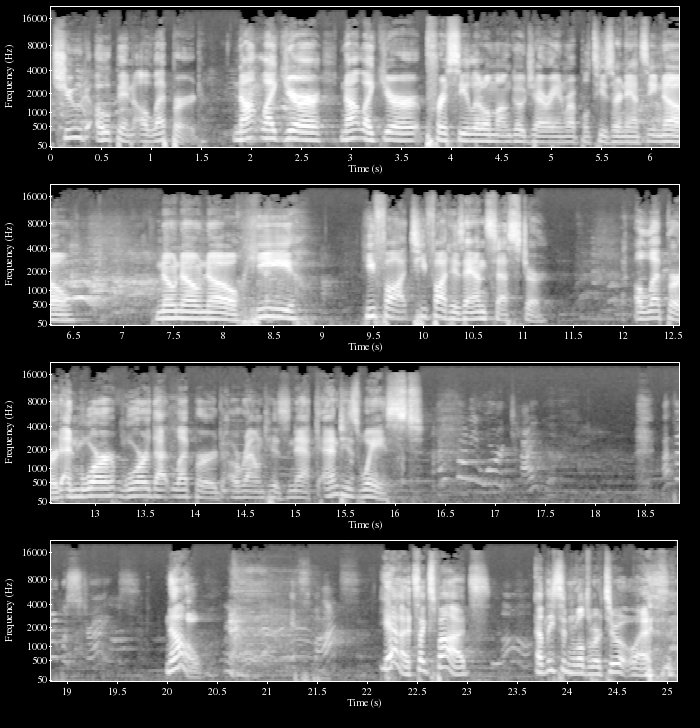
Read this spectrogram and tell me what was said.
chewed open a leopard. Not like your not like your prissy little Mungo Jerry and Rumpleteazer Nancy. No, no, no, no. He he fought he fought his ancestor, a leopard, and wore wore that leopard around his neck and his waist. No. It's spots? Yeah, it's like spots. Oh. At least in World War II it was.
